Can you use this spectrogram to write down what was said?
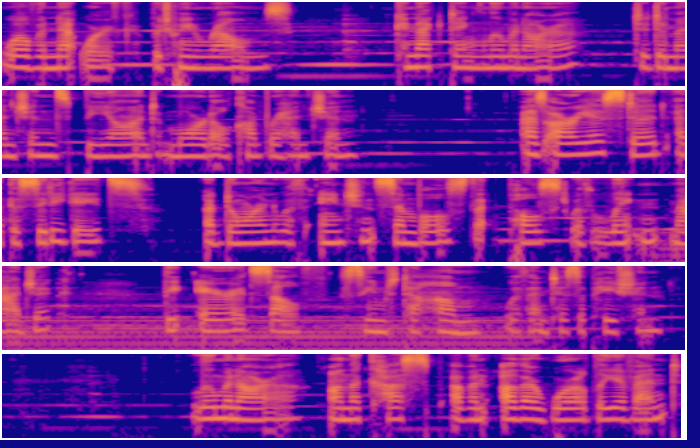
wove a network between realms, connecting Luminara to dimensions beyond mortal comprehension. As Aria stood at the city gates, adorned with ancient symbols that pulsed with latent magic, the air itself seemed to hum with anticipation. Luminara, on the cusp of an otherworldly event,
